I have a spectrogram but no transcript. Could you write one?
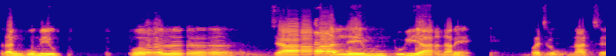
રંગભૂમિ ઉપર જાલિમ ટુલિયા નામે ભજવું નાટ છે.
